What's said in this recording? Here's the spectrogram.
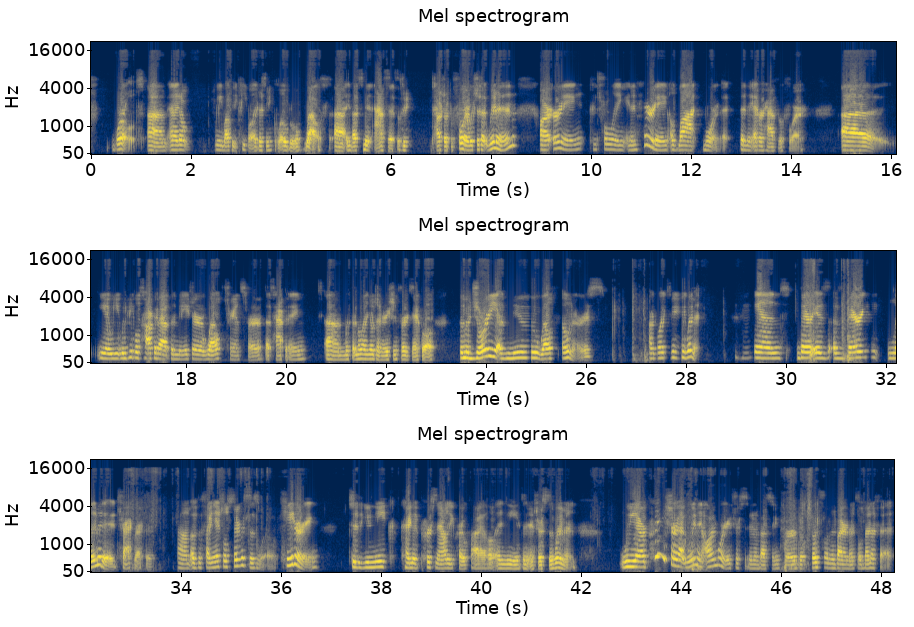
world, um, and I don't mean wealthy people. I just mean global wealth, uh, investment assets, as we talked about before, which is that women are earning, controlling, and inheriting a lot more of it than they ever have before. Uh, you know, when people talk about the major wealth transfer that's happening um, with the millennial generation, for example, the majority of new wealth owners are going to be women. Mm-hmm. And there is a very limited track record um, of the financial services world catering to the unique kind of personality profile and needs and interests of women we are pretty sure that women are more interested in investing for both social and environmental benefit.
